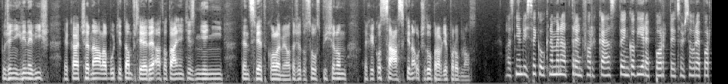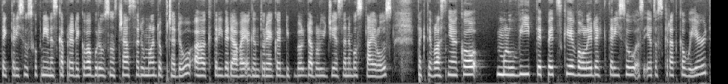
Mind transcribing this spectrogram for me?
protože nikdy nevíš, jaká černá labu ti tam přijede a totálně ti změní ten svět kolem. Jo? Takže to jsou spíš jenom tak jako sázky na určitou pravděpodobnost. Vlastně, když se koukneme na trend forecastingové reporty, což jsou reporty, které jsou schopné dneska predikovat budoucnost třeba sedm let dopředu, a který vydávají agentury jako WGS nebo Stylus, tak ty vlastně jako mluví typicky o lidech, který jsou, je to zkrátka weird,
